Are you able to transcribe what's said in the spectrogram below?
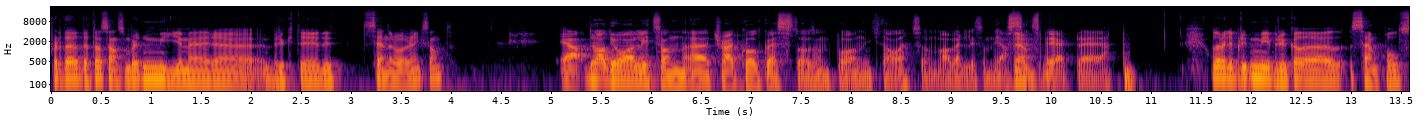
For dette, dette er sound som har blitt mye mer eh, brukt i de senere årene, ikke sant? Ja, du hadde jo litt sånn uh, Tribe Cold Quest og sånn på 90-tallet, som var veldig sånn jazzinspirert uh, app. Og det er veldig mye bruk av det samples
